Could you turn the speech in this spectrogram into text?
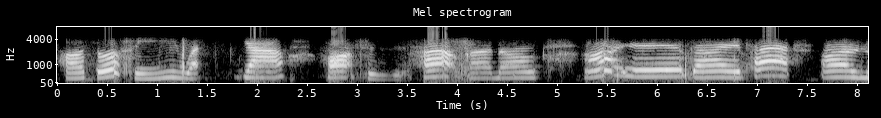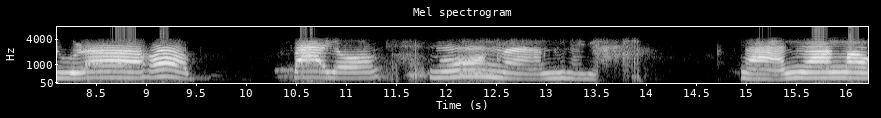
họ tước sĩ hoạch giao họ sử họ cả đơn họ y cây pha họ lù la họ ba yon ngon ngà ngà ngà ngà ngà ngà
